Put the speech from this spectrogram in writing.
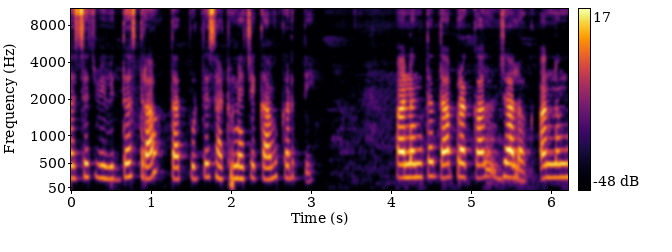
तसेच विविध स्त्राव तात्पुरते साठवण्याचे काम करते. अनंतता प्रकाल जालक. अनंत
